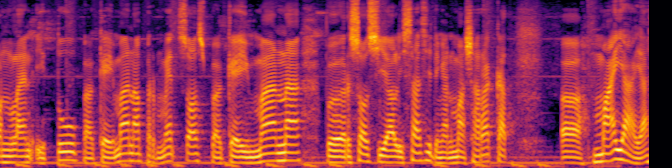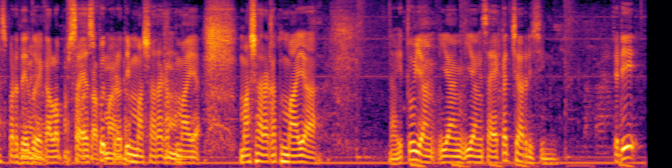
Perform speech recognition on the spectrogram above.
online itu bagaimana bermedsos bagaimana bersosialisasi dengan masyarakat eh, maya ya seperti itu ya. Maya, kalau saya masyarakat sebut maya. berarti masyarakat Hmm. maya. Masyarakat maya Nah, itu yang yang yang saya kejar di sini. Jadi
